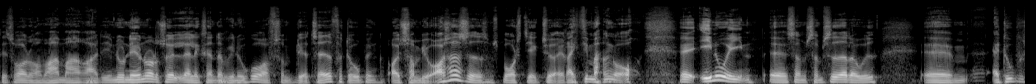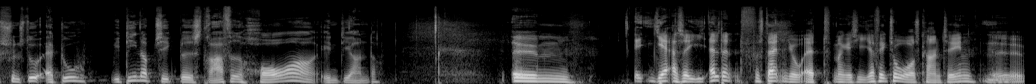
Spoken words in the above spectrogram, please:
Det tror jeg, du har meget, meget ret i. Nu nævner du selv Alexander Vinogorov, som bliver taget for doping, og som jo også har siddet som sportsdirektør i rigtig mange år. Øh, endnu en, øh, som, som sidder derude. Øh, er du, synes du, at du i din optik blevet straffet hårdere end de andre? Øhm, ja, altså i al den forstand jo, at man kan sige, jeg fik to års karantæne mm. øh,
